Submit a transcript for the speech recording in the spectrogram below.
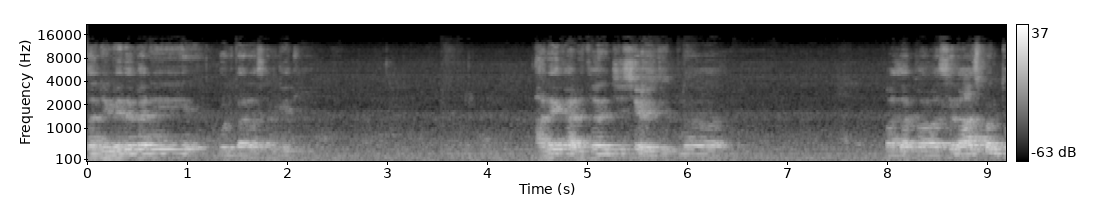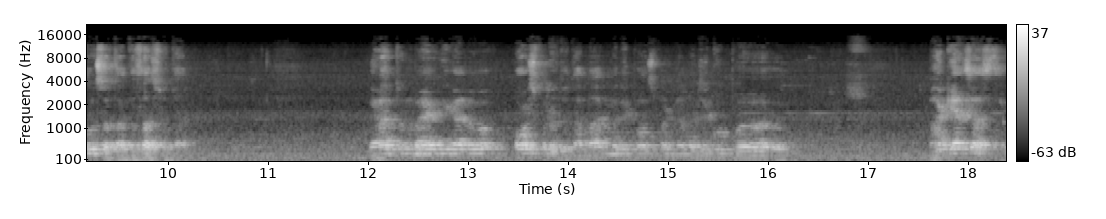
आता निवेदकांनी बोलताना सांगितलं. अनेक अडथळ्यांची शर्यतीतनं माझा प्रवास आज पण तोच होता तसाच होता. घरातून बाहेर निघालो पाऊस पडत होता. बादमध्ये पाऊस पडणं म्हणजे खूप भाग्याचं असतं.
